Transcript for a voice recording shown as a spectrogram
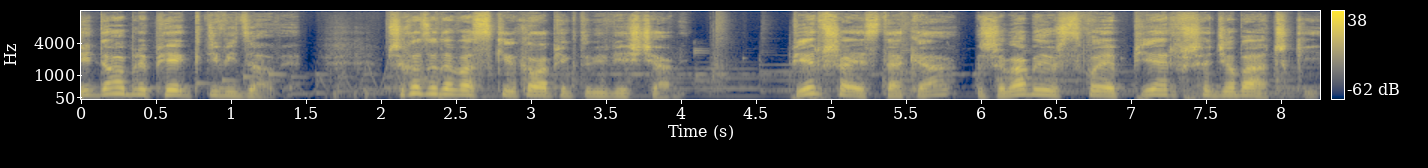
Dzień dobry, piękni widzowie. Przychodzę do Was z kilkoma pięknymi wieściami. Pierwsza jest taka, że mamy już swoje pierwsze dziobaczki.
